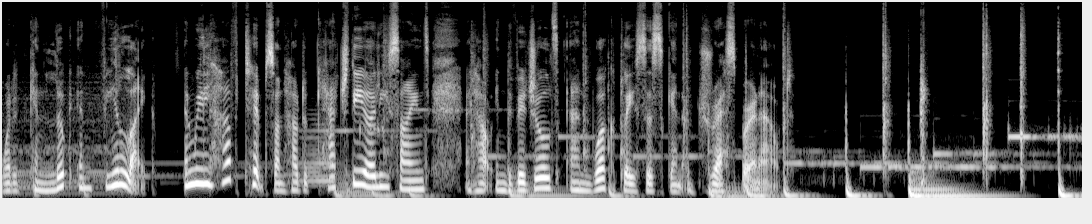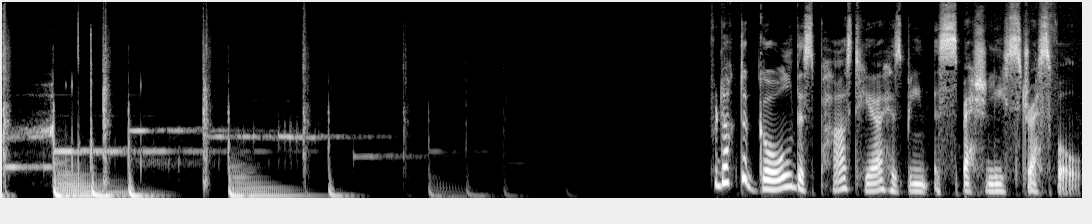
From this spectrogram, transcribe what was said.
what it can look and feel like. And we'll have tips on how to catch the early signs and how individuals and workplaces can address burnout. For Dr. Gold, this past year has been especially stressful.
